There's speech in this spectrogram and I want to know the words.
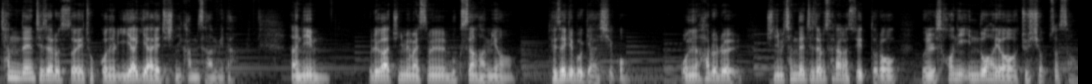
참된 제자로서의 조건을 이야기하여 주시니 감사합니다. 하나님, 우리가 주님의 말씀을 묵상하며 되새겨보게 하시고 오늘 하루를 주님의 참된 제자로 살아갈 수 있도록 우리를 선히 인도하여 주시옵소서.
